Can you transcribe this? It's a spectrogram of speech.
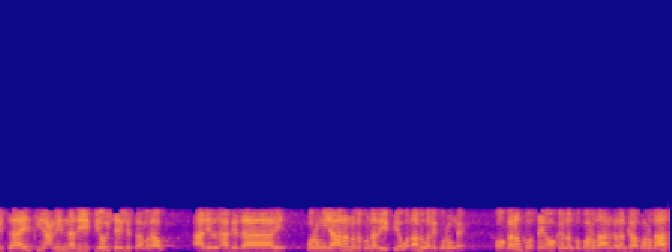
masaajidka yani nadiifiyo shay lisamraw can ilagdaari gurung yaalana laku nadiifiyo wadhal wali gurung oo galankosay oo kale lankagordaan galanka gordaas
